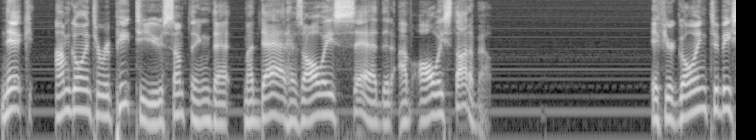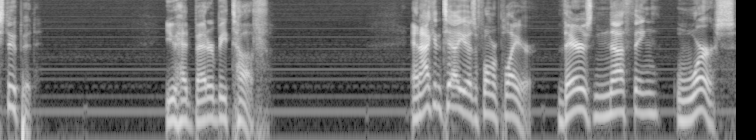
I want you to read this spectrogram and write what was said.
Nick, I'm going to repeat to you something that my dad has always said that I've always thought about. If you're going to be stupid, you had better be tough. And I can tell you as a former player, there's nothing worse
